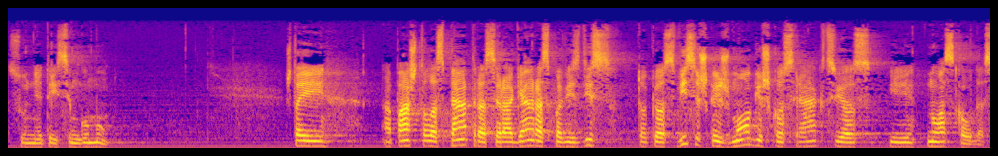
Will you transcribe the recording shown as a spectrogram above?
su neteisingumu. Štai apaštalas Petras yra geras pavyzdys tokios visiškai žmogiškos reakcijos į nuoskaudas.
